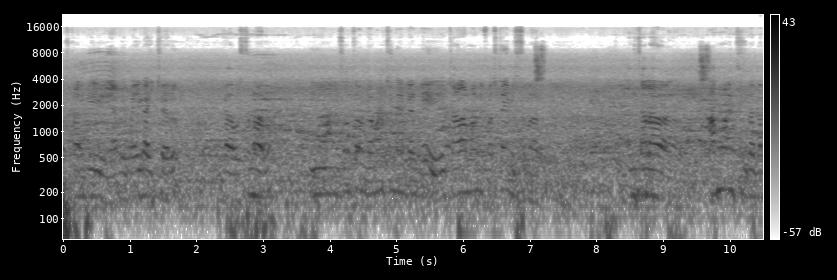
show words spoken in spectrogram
ప్రస్తుతానికి యాభై పైగా ఇచ్చారు. ఇంకా వస్తున్నారు. ఈ సంవత్సరం గమనించింది అది చాలా ఆహ్వానించదగ్గ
